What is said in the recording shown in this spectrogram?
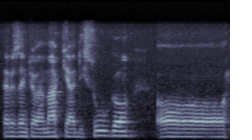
per esempio la macchia di sugo o,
